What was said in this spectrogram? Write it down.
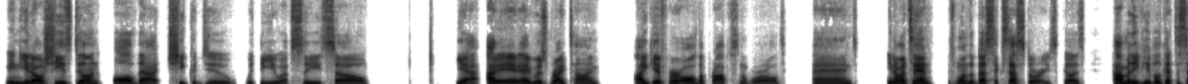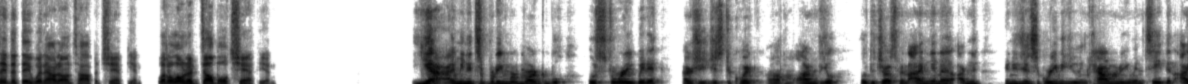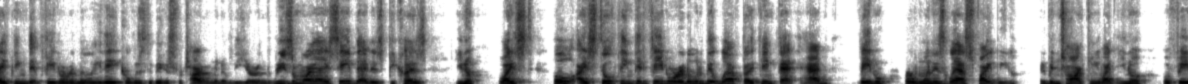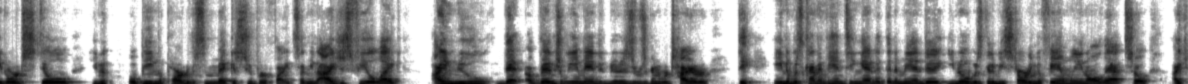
and you know she's done all that she could do with the UFC. So yeah, I it was right time. I give her all the props in the world. And you know what, Dan? It's one of the best success stories because how many people get to say that they went out on top a champion, let alone a double champion? Yeah, I mean it's a pretty remarkable story, but uh, actually just a quick um on field adjustment. I'm gonna I'm gonna disagree with you and counter you and say that I think that Fedor Emelianenko was the biggest retirement of the year. And the reason why I say that is because, you know, why st- Oh, I still think that Fedor had a little bit left. I think that had Fedor won his last fight, we had been talking about, you know, Fedor still, you know, oh, being a part of some mega super fights. I mean, I just feel like I knew that eventually Amanda Nunes was going to retire. It was kind of hinting at it that Amanda, you know, was going to be starting a family and all that. So I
